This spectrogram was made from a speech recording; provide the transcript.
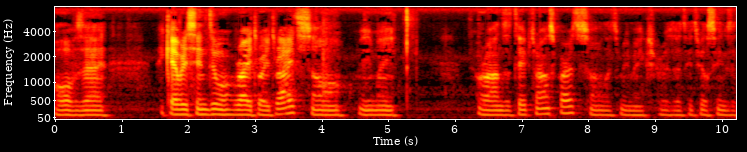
of the like everything do right right right. So we may run the tape transport. So let me make sure that it will think the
